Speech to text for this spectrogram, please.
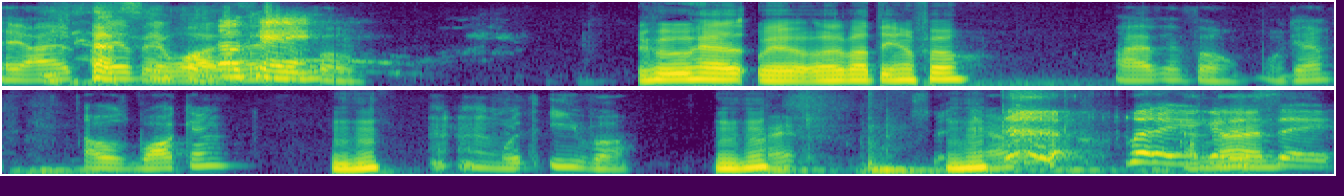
Hey, I, have- I Yes, have it info. was. I have Okay. info. Who has? Wait, what about the info? I have info. Okay, I was walking Mhm. with Eva. Mm-hmm. Right. Mhm. Yeah. What are you And gonna say?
